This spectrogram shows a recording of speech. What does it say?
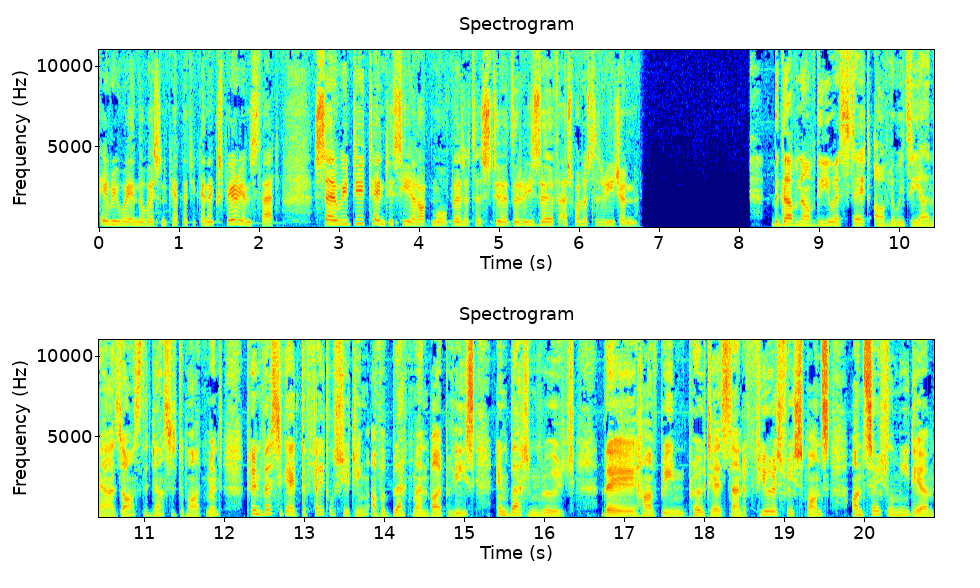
everywhere in the Western Cape that you can experience that. So we do tend to see a lot more visitors to the reserve as well as the region. The governor of the U.S. state of Louisiana has asked the Justice Department to investigate the fatal shooting of a black man by police in Baton Rouge. There have been protests and a furious response on social media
